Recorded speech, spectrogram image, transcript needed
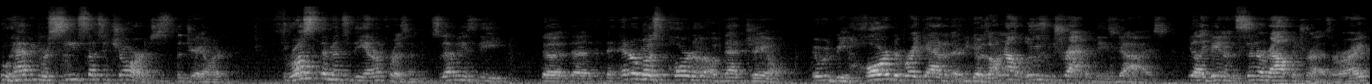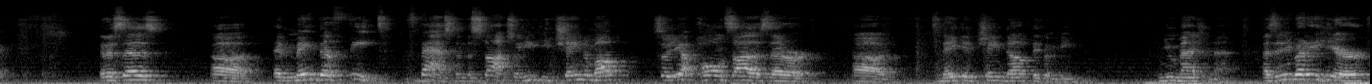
Who having received such a charge, this is the jailer, thrust them into the inner prison. So that means the, the, the, the innermost part of, of that jail. It would be hard to break out of there. He goes, I'm not losing track of these guys. It'd be like being in the center of Alcatraz, all right? And it says, uh, and made their feet fast in the stocks. So he, he chained them up. So you got Paul and Silas that are uh, naked, chained up, they've been beaten. Can you imagine that? Has anybody here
